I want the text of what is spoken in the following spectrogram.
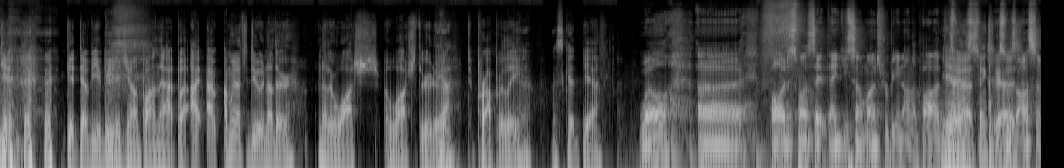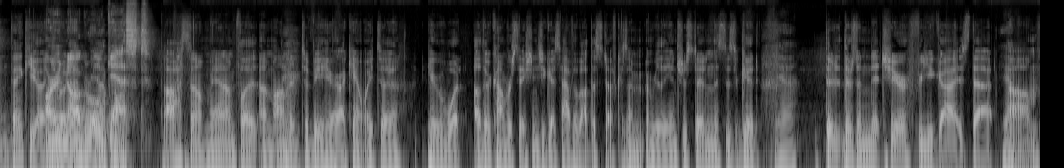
get get WB to jump on that. But I, I I'm gonna have to do another another watch a watch through to Yeah. to properly yeah, yeah. that's good. Well, uh, Paul, I just want to say thank you so much for being on the pod. This Yeah, was, thanks, This was awesome. Thank you. I Our inaugural Yeah, guest. Awesome, man. I'm ple- I'm honored to be here. I can't wait to hear what other conversations you guys have about this stuff because I'm, I'm really interested and this is a good Yeah. there, there's a niche here for you guys that Yeah. um,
